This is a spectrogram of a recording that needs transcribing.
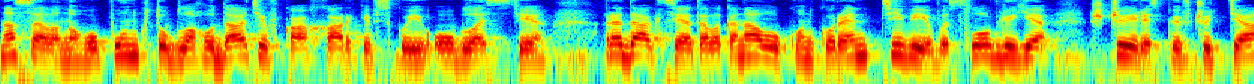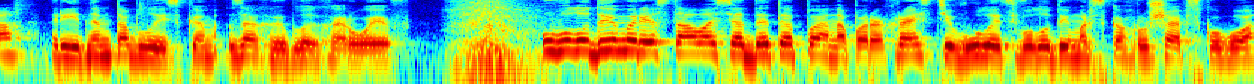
населеного пункту Благодатівка Харківської області. Редакція телеканалу Конкурент ТІВІ висловлює щирі співчуття рідним та близьким загиблих героїв. У Володимирі сталося ДТП на перехресті вулиць Володимирська Грушевського.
